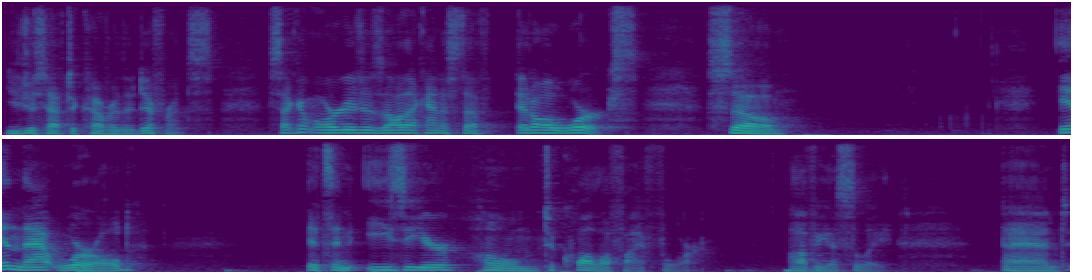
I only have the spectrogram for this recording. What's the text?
You just have to cover the difference. Second mortgages, all that kind of stuff, it all works. So in that world, it's an easier home to qualify for, obviously. And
